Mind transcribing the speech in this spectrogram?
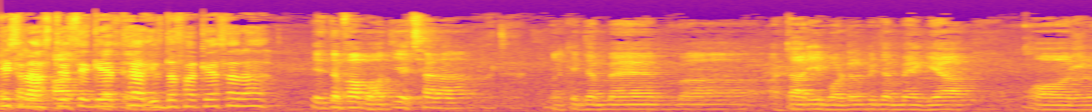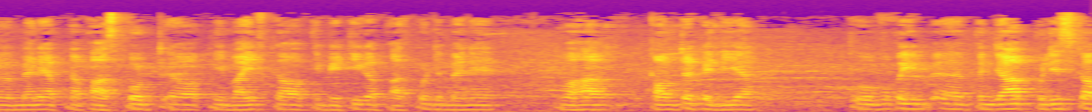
किस रास्ते से गए थे? इस दफ़ा कैसा रहा? इस दफ़ा बहुत ही अच्छा रहा। बल्कि जब मैं अटारी बॉर्डर पे जब मैं गया और मैंने अपना पासपोर्ट अपनी वाइफ का अपनी बेटी का पासपोर्ट जब मैंने वहाँ काउंटर पे दिया तो वो कोई पंजाब पुलिस का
